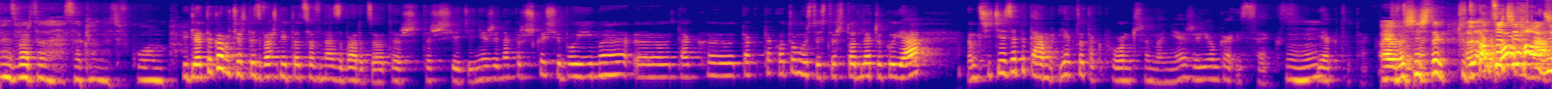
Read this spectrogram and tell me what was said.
więc warto zaglądać w głąb. I dlatego myślę, że to jest właśnie to, co w nas bardzo też, też siedzi, nie? że jednak troszkę się boimy y, tak, y, tak, tak o tym mówić. To jest też to, dlaczego ja nawet się Cię zapytałam, jak to tak połączymy, nie? że yoga i seks. Mhm. Jak to tak? A ja Czy właśnie się tak, czy to tak o co ci chodzi?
